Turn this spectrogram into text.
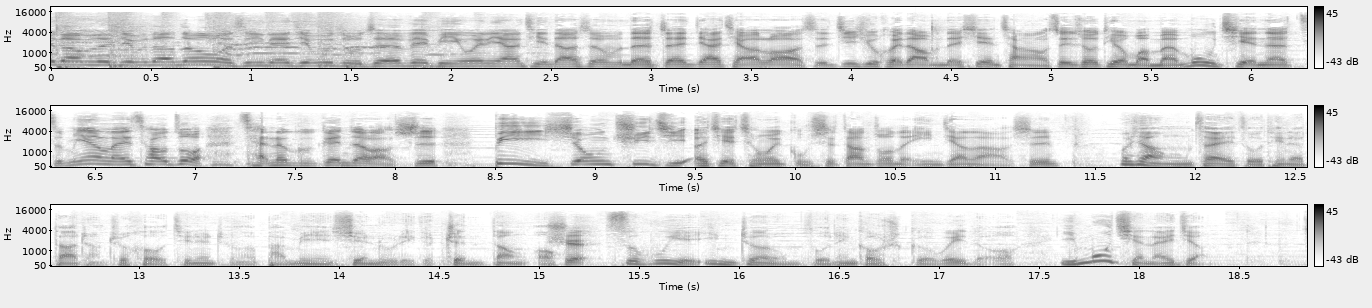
到我们的节目当中，我是今天节目主持人费平，为您邀请到是我们的专家乔罗老师，继续回到我们的现场啊。所以说，听我们目前呢，怎么样来操作才能够跟着老师避凶趋吉，而且成为股市当中的赢家的老师？我想在昨天的大涨之后，今天整个盘面陷入了一个震荡哦，是似乎也印证了我们昨天告诉各位的哦。以目前来讲。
